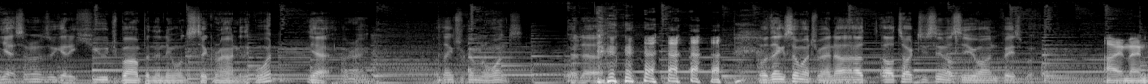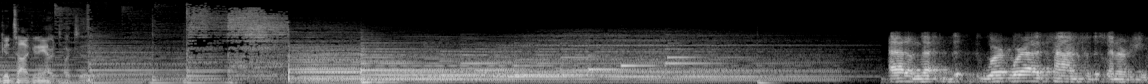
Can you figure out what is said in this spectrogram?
Yeah, sometimes we get a huge bump and then they won't stick around. You're like, what? Yeah, all right. Well, thanks for coming once. But uh, well, thanks so much, man. I'll, I'll, I'll talk to you soon. I'll see you on Facebook. All right, man. Good talking to you. All right, talk to you later. Adam, that, we're, we're out of time for this interview.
